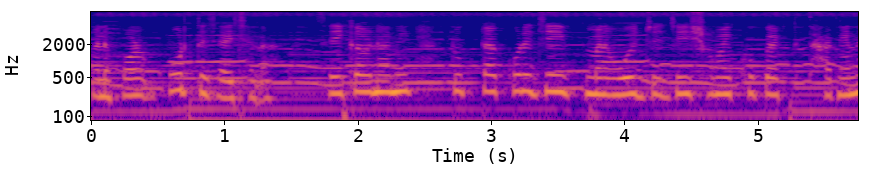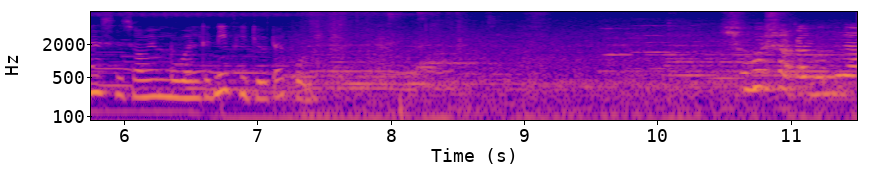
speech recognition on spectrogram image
মানে পড়তে চাইছে না। সেই কারণে আমি টুকটাক করে যেই মানে ওই যেই সময় খুব একটা থাকে না সে সময় মোবাইলটা নিয়ে ভিডিওটা করি। শুভ সকাল বন্ধুরা,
